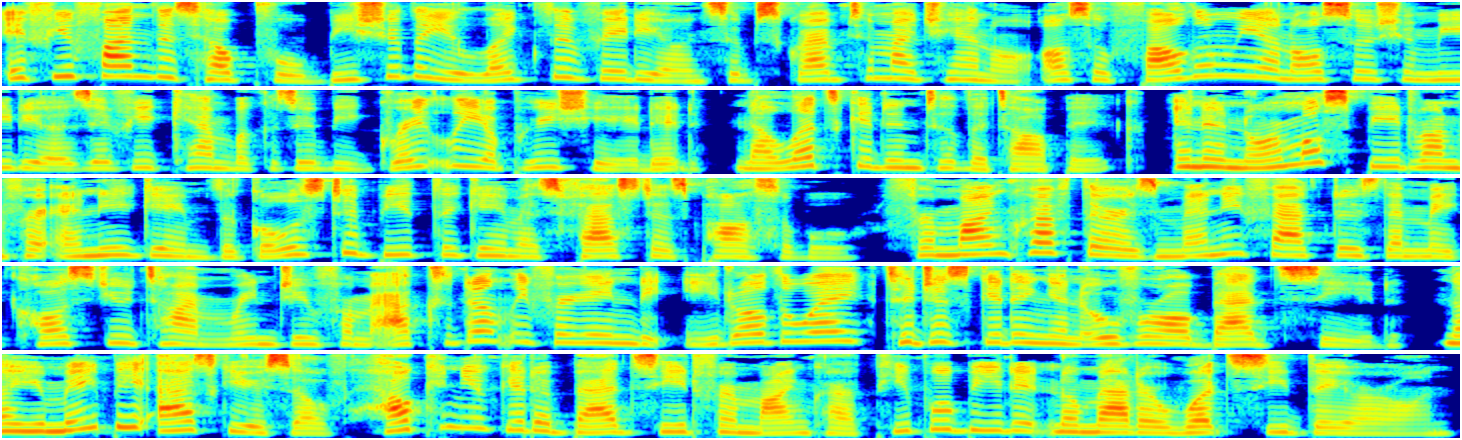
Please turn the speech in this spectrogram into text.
If you find this helpful, be sure that you like the video and subscribe to my channel. Also follow me on all social medias if you can because it would be greatly appreciated. Now let's get into the topic. In a normal speedrun for any game, the goal is to beat the game as fast as possible. For Minecraft, there is many factors that may cost you time ranging from accidentally forgetting to eat all the way to just getting an overall bad seed. Now you may be asking yourself, how can you get a bad seed for Minecraft? People beat it no matter what seed they are on.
